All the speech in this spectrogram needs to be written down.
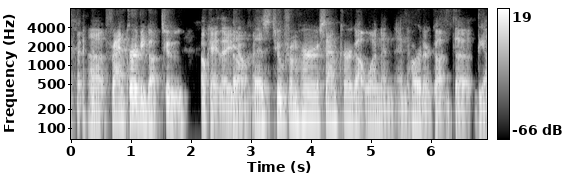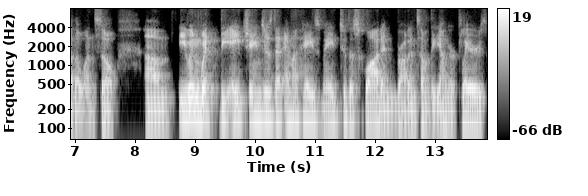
uh, Fran Kirby got two. Okay, there you so go. there's two from her. Sam Kerr got one, and and Harder got the the other one. So um, even with the eight changes that Emma Hayes made to the squad and brought in some of the younger players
